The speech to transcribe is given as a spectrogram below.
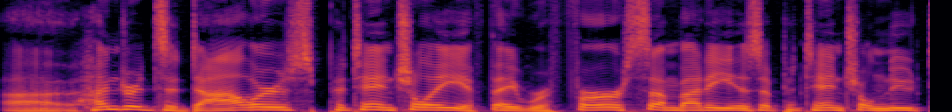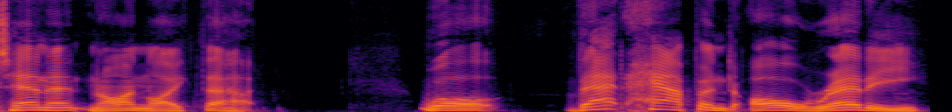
uh, hundreds of dollars potentially if they refer somebody as a potential new tenant and on like that. Well, that happened already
